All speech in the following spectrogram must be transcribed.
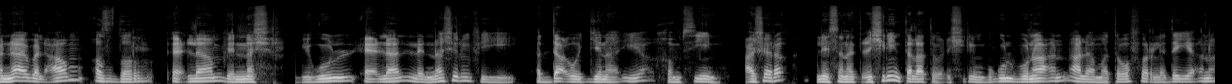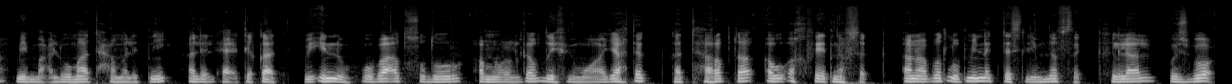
النائب العام أصدر إعلام بالنشر. بيقول إعلان للنشر في الدعوة الجنائية 50 عشرة لسنة 2023 بقول بناء على ما توفر لدي أنا من معلومات حملتني على الاعتقاد بأنه وبعد صدور أمر القبض في مواجهتك قد هربت أو أخفيت نفسك. أنا بطلب منك تسليم نفسك خلال أسبوع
